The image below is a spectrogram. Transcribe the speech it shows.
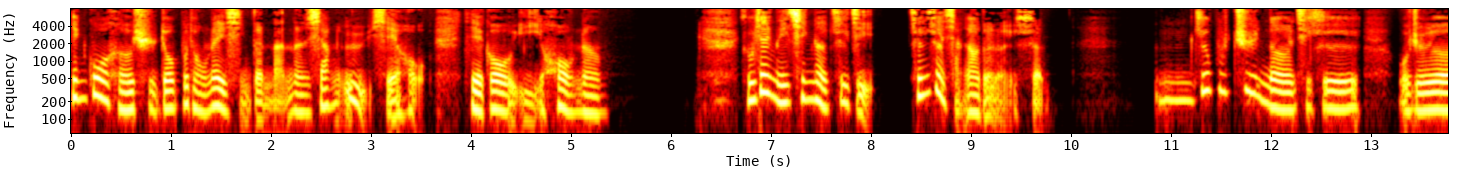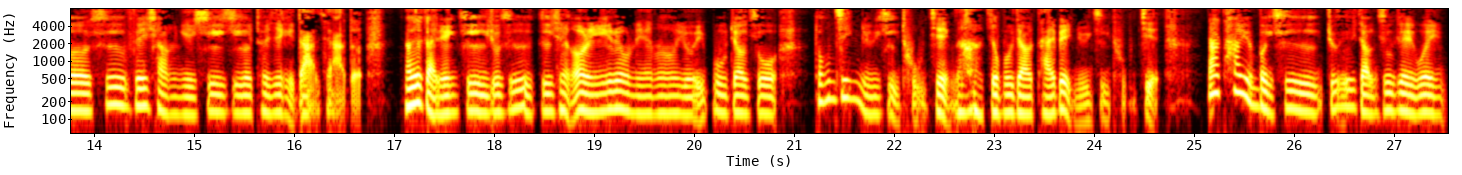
经过和许多不同类型的男人相遇邂逅邂逅以后呢，逐渐厘清了自己真正想要的人生。嗯，这部剧呢，其实我觉得是非常也是值得推荐给大家的。它是改编自就是之前二零一六年呢有一部叫做《东京女子图鉴》，这部叫《台北女子图鉴》。那它原本是就是讲述这一位。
